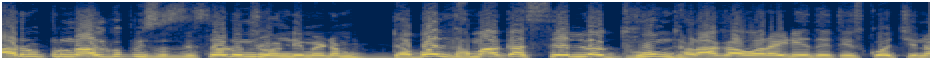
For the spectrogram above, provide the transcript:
ఆరు టు నాలుగు పీసెస్ ఇస్తాడు. చూడండి మేడం డబల్ ధమాకా సేల్లో ధూమ్ ధడాగా వెరైటీ అయితే తీసుకొచ్చిన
